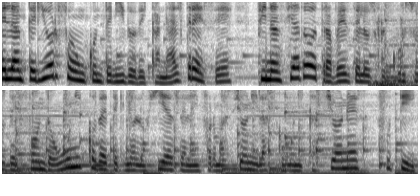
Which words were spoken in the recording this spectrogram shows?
El anterior fue un contenido de Canal 13, financiado a través de los recursos del Fondo Único de Tecnologías de la Información y las Comunicaciones, FUTIC.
